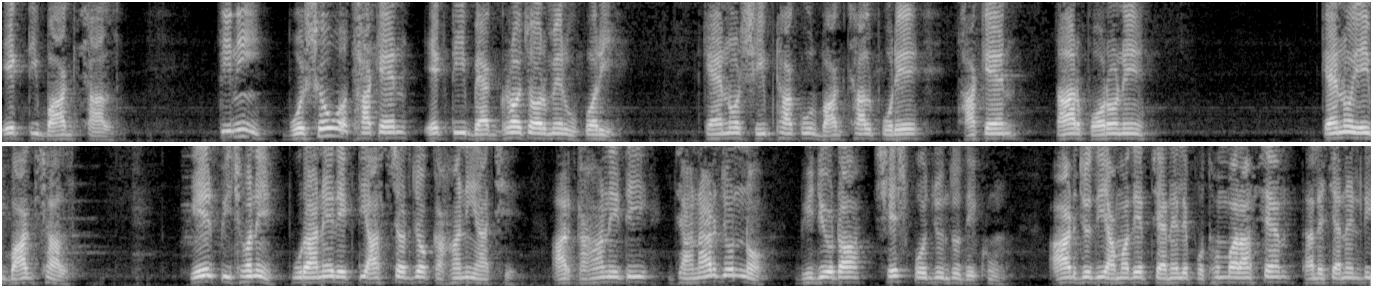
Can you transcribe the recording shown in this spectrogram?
একটি বাঘ ছাল তিনি বসেও থাকেন একটি ব্যাঘ্র চর্মের উপরই। কেন শিব ঠাকুর বাঘছাল পরে থাকেন, তার পরনে কেন এই বাঘছাল? এর পিছনে পুরাণের একটি আশ্চর্য কাহানি আছে। আর কাহানিটি জানার জন্য ভিডিওটা শেষ পর্যন্ত দেখুন। আর যদি আমাদের চ্যানেলে প্রথমবার আসছেন, তাহলে চ্যানেলটি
